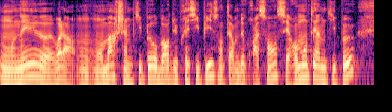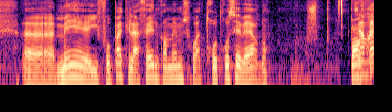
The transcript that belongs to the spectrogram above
on est, euh, voilà, on, marche un petit peu au bord du précipice en termes de croissance, c'est remonter un petit peu, mais il ne faut pas que la Fed quand même soit trop trop sévère. Donc vrai,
